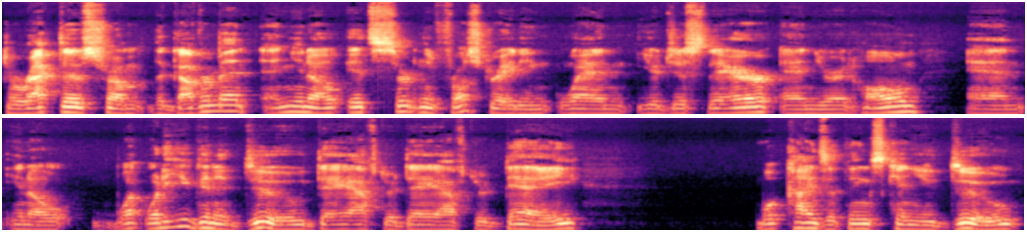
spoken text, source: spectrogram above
directives from the government and you know, it's certainly frustrating when you're just there and you're at home and you know, what what are you going to do day after day after day? What kinds of things can you do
